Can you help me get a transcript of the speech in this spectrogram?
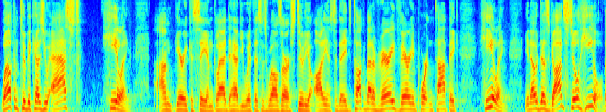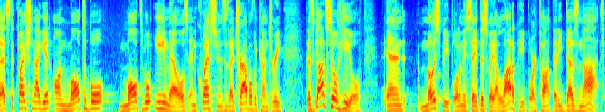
Welcome to Because You Asked Healing. I'm Gary Keesee. I'm glad to have you with us as well as our studio audience today to talk about a very, very important topic healing. You know, does God still heal? That's the question I get on multiple, multiple emails and questions as I travel the country. Does God still heal? And most people, let me say it this way, a lot of people are taught that He does not.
